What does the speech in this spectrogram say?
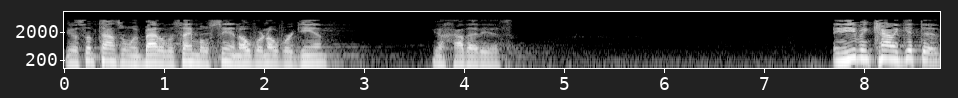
You know, sometimes when we battle the same old sin over and over again, you know how that is. And you even kind of get to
